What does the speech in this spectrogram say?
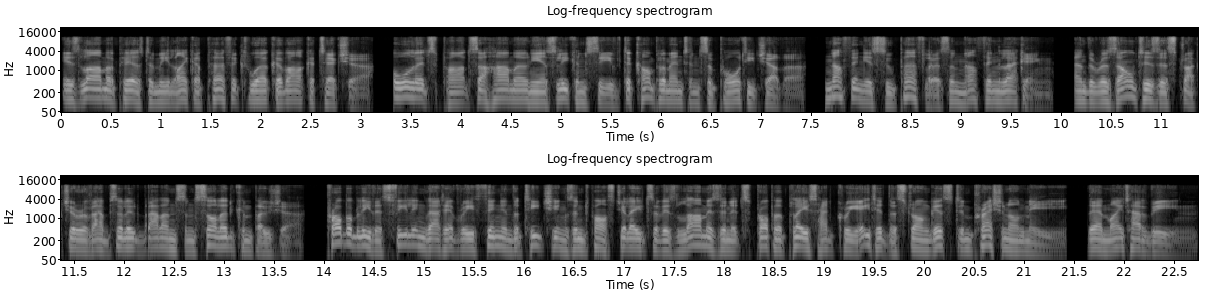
Islam appears to me like a perfect work of architecture. All its parts are harmoniously conceived to complement and support each other. Nothing is superfluous and nothing lacking. And the result is a structure of absolute balance and solid composure. Probably this feeling that everything in the teachings and postulates of Islam is in its proper place had created the strongest impression on me. There might have been,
